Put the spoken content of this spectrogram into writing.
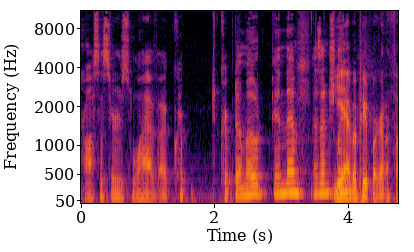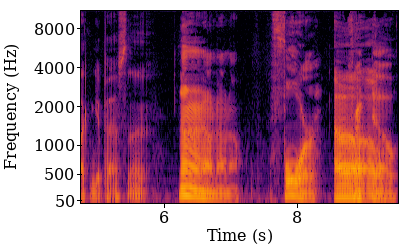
processors will have a crypt, crypto mode in them essentially. Yeah, but people are gonna fucking get past that. no, no, no, no, no. For Oh. crypto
